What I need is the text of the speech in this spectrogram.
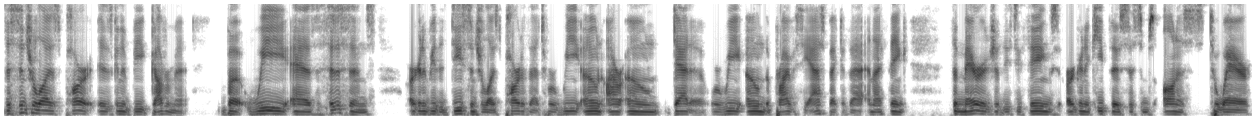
the centralized part is going to be government, but we as citizens are going to be the decentralized part of that to where we own our own data, where we own the privacy aspect of that. And I think the marriage of these two things are going to keep those systems honest to where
